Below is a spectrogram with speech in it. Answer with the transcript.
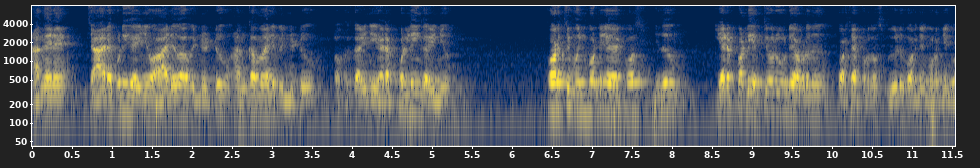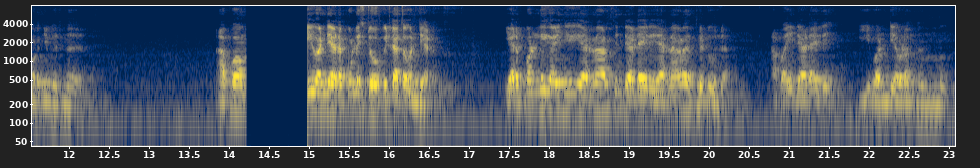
അങ്ങനെ ചാലക്കുടി കഴിഞ്ഞു ആലുവ പിന്നിട്ടു അങ്കമാലി പിന്നിട്ടു ഒക്കെ കഴിഞ്ഞു എടപ്പള്ളിയും കഴിഞ്ഞു. കുറച്ച് മുൻപോട്ട് പോയപ്പോൾ ഇത് എടപ്പള്ളി എത്തിയോടുകൂടി അവിടെ നിന്ന് കുറച്ചപ്പുറത്തും സ്പീഡ് കുറഞ്ഞ് കുറഞ്ഞ് കുറഞ്ഞ് വരുന്നത്. അപ്പം ഈ വണ്ടി എടപ്പള്ളി സ്റ്റോപ്പ് ഇല്ലാത്ത വണ്ടിയാണ്. എടപ്പള്ളി കഴിഞ്ഞ് എറണാകുളത്തിന്റെ ഇടയിൽ എറണാകുളം എത്തിയിട്ടുമില്ല. അപ്പോൾ അതിന്റെ ഇടയിൽ ഈ വണ്ടി അവിടെ നിന്നു.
